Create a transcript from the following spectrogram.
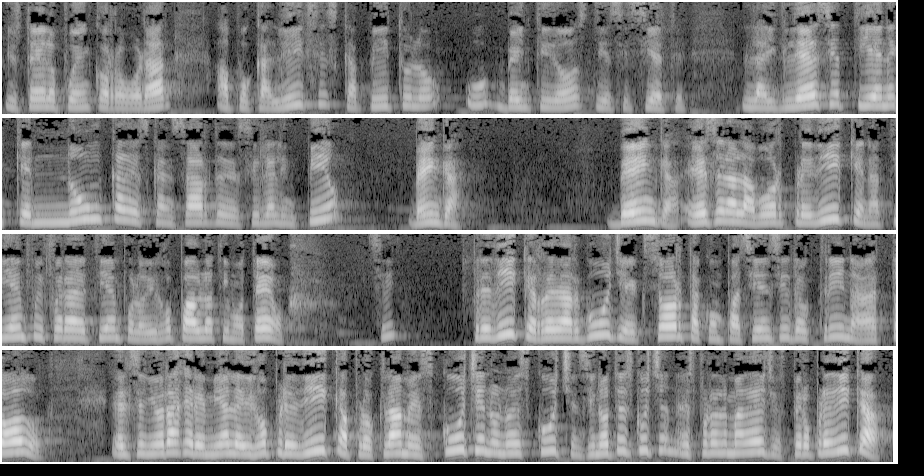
Y ustedes lo pueden corroborar Apocalipsis capítulo 22, 17. La iglesia tiene que nunca descansar de decirle al impío, venga, venga, esa es la labor, prediquen a tiempo y fuera de tiempo, lo dijo Pablo a Timoteo. ¿sí? Predique, redarguye, exhorta con paciencia y doctrina, a todo. El Señor a Jeremías le dijo, predica, proclame, escuchen o no escuchen. Si no te escuchan, es problema de ellos, pero predica.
